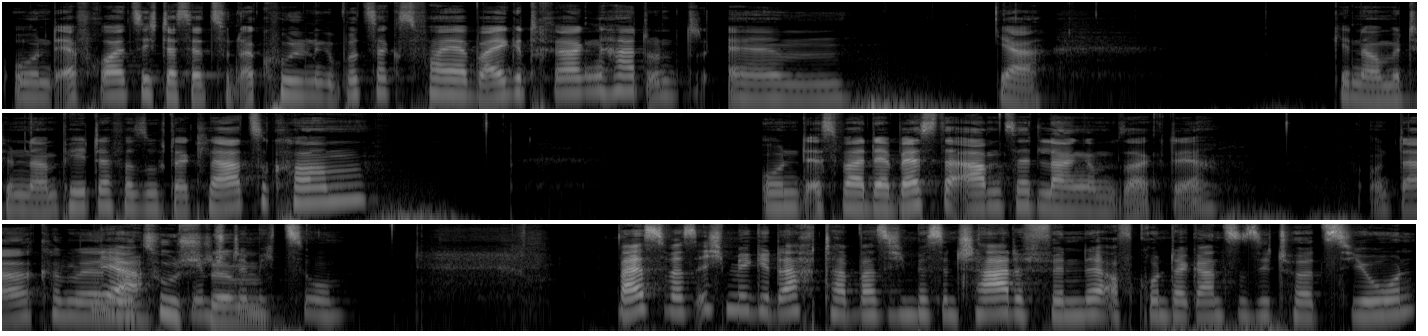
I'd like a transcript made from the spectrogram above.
und er freut sich, dass er zu einer coolen Geburtstagsfeier beigetragen hat. Und ähm, ja, genau, mit dem Namen Peter versucht er klarzukommen. Und es war der beste Abend seit langem, sagt er. Und da können wir Ja, nur dem zustimmen. stimme ich zu. Weißt du, was ich mir gedacht habe, was ich ein bisschen schade finde aufgrund der ganzen Situation,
